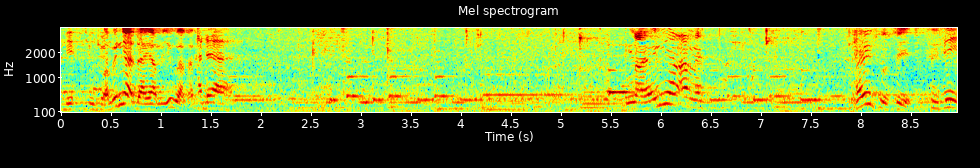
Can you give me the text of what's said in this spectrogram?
beef juga. Tapi ini ada ayam juga kan? Ada. Nah ini yang aneh. Ini sushi. Sushi.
